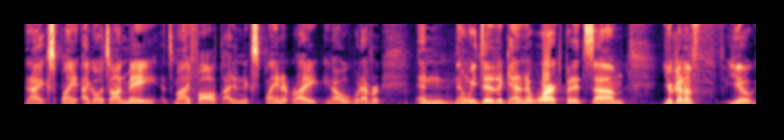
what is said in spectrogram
And I explained. I go, it's on me. It's my fault. I didn't explain it right. You know, whatever. And then we did it again, and it worked. But it's um, you're gonna you know,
